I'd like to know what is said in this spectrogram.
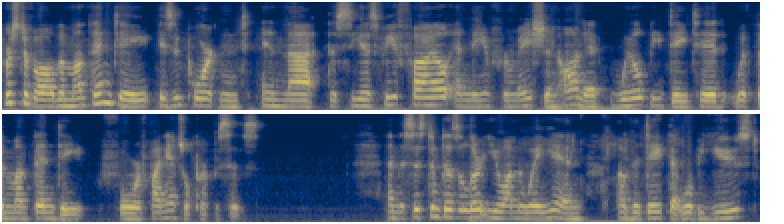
First of all, the month-end date is important in that the CSV file and the information on it will be dated with the month-end date for financial purposes. And the system does alert you on the way in of the date that will be used.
